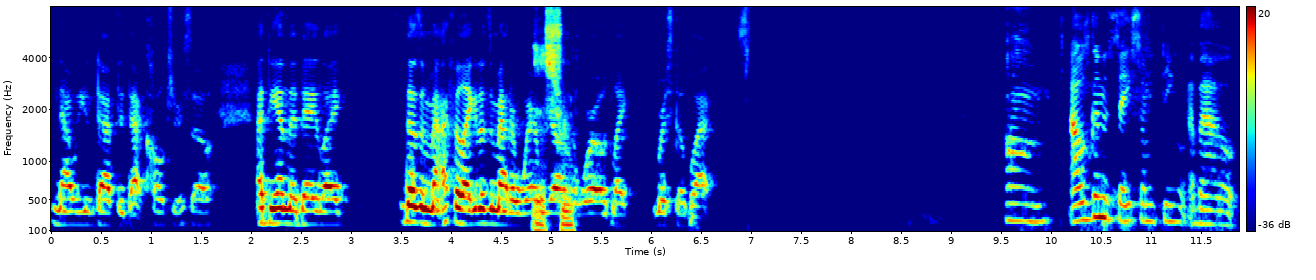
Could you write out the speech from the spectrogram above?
now we adapted that culture. So at the end of the day, like it doesn't matter. I feel like it doesn't matter where That's we are true. in the world. Like we're still black. Um, I was gonna say something about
